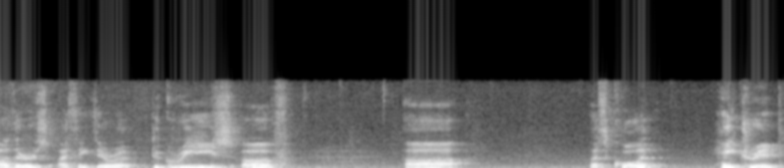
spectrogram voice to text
others, I think there are degrees of, uh, let's call it hatred.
